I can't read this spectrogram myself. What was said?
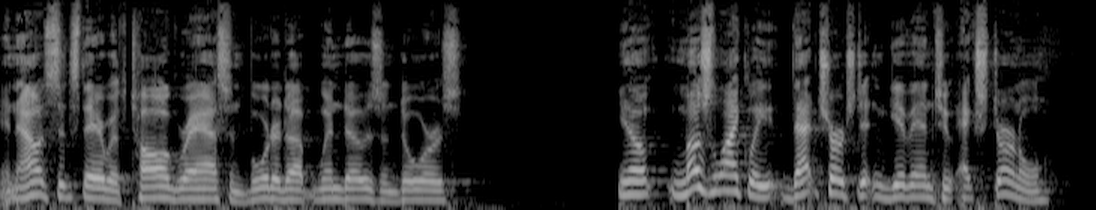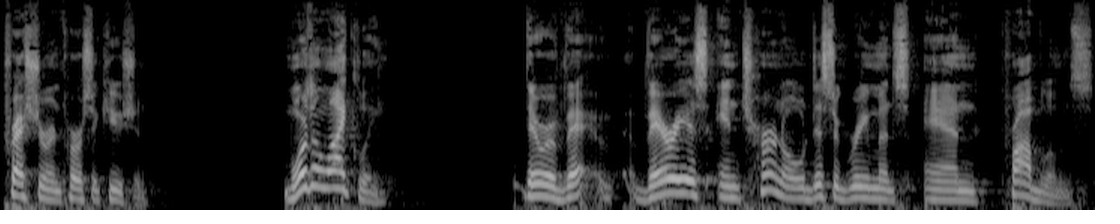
And now it sits there with tall grass and boarded up windows and doors. You know, most likely that church didn't give in to external pressure and persecution. More than likely, there were va- various internal disagreements and problems,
